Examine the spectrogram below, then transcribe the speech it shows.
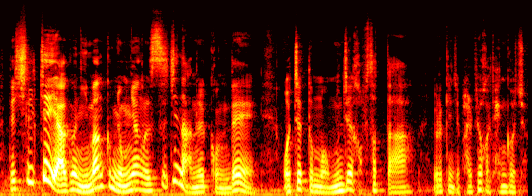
근데 실제 약은 이만큼 용량을 쓰진 않을 건데 어쨌든 뭐 문제가 없었다 이렇게 이제 발표가 된 거죠.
